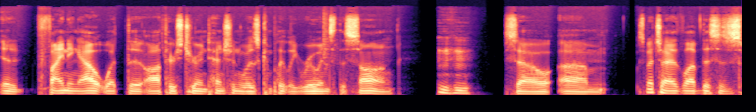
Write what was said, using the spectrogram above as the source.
it, finding out what the author's true intention was completely ruins the song. mm-hmm. So, um, as much as I love this is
